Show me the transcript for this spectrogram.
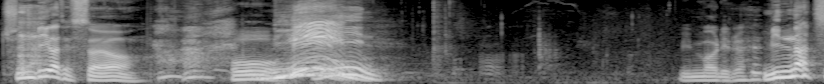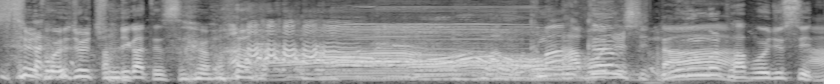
준비가 됐어요. 민, 민머리를 민낯을 보여줄 준비가 됐어요. 그만큼 다 보여줄 수 있다. 모든 걸 다 보여줄 수 있다.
